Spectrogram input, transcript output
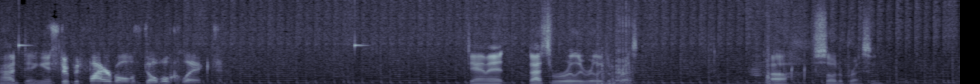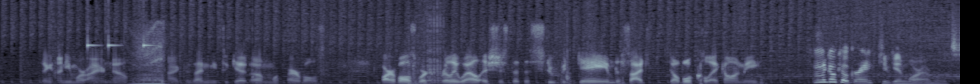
God dang it! Stupid fireballs double clicked. Damn it! That's really, really depressing. Ah, so depressing. I need more iron now. Alright, because I need to get um, more fireballs. Fireballs work really well. It's just that the stupid game decides to double click on me. I'm gonna go kill green. Keep getting more emeralds.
